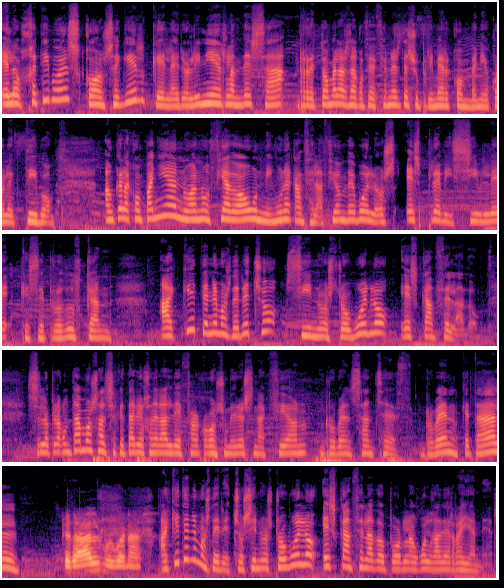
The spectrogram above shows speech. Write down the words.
El objetivo es conseguir que la aerolínea irlandesa retome las negociaciones de su primer convenio colectivo. Aunque la compañía no ha anunciado aún ninguna cancelación de vuelos, es previsible que se produzcan. ¿A qué tenemos derecho si nuestro vuelo es cancelado? Se lo preguntamos al secretario general de FACO Consumidores en Acción, Rubén Sánchez. Rubén, ¿qué tal? ¿Qué tal? Muy buenas. ¿A qué tenemos derecho si nuestro vuelo es cancelado por la huelga de Ryanair?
